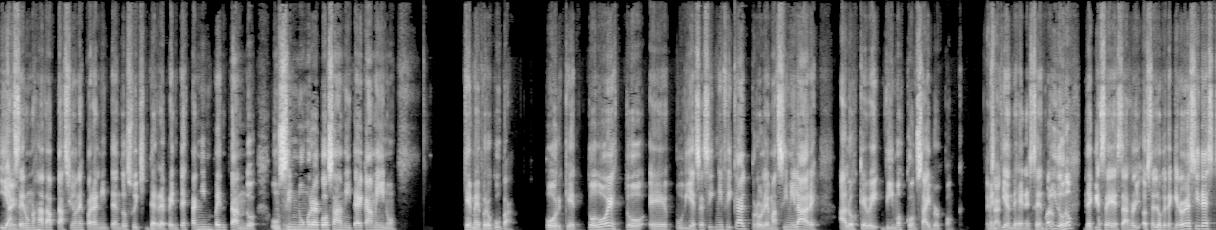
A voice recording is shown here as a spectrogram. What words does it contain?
y hacer unas adaptaciones para el Nintendo Switch. De repente están inventando un sinnúmero de cosas a mitad de camino que me preocupa porque todo esto eh, pudiese significar problemas similares a los que vimos con Cyberpunk. ¿Me entiendes? En el sentido de que se desarrolló, o sea, lo que te quiero decir es,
